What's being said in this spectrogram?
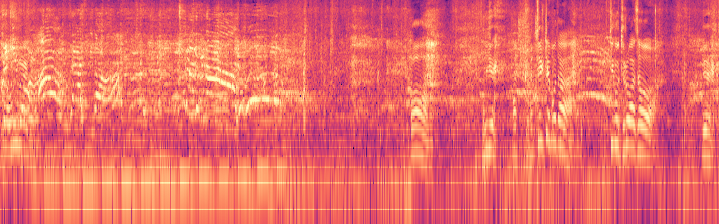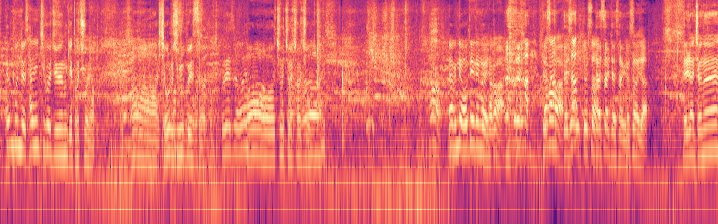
빨리 옷 입어야 돼. 아, 고생하셨습니다. 축하드립니다. 와 이게 뛸 때보다 뛰고 들어와서 예, 팬분들 사진 찍어주는 게 더 추워요. 아 진짜 얼어 죽을 뻔했어. 아 추워 추워 추워 추워. 야 근데 어떻게 된 거야? 잠깐만. 잠깐만. 결산? 결산 결산, 결산, 결산하자. 일단 저는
